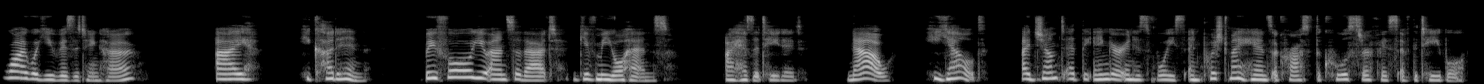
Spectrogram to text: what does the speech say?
Why were you visiting her? I. He cut in. Before you answer that, give me your hands. I hesitated. Now! He yelled. I jumped at the anger in his voice and pushed my hands across the cool surface of the table.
